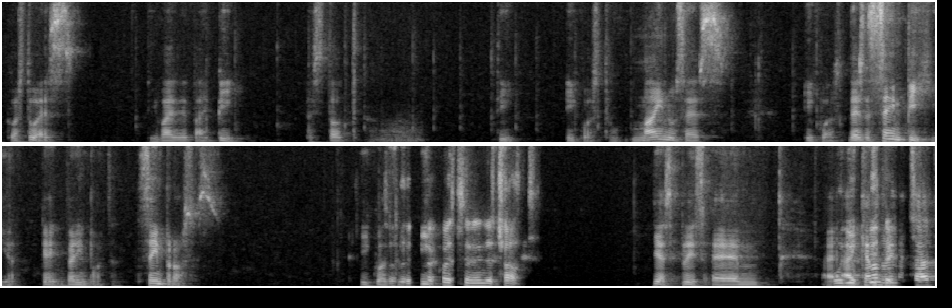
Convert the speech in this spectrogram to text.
equals to s divided by p dot t equals to minus s equals, there's the same p here, okay, very important, same process. Equal so to a question in the chat. Yes, please. Um, I, I cannot read the chat.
